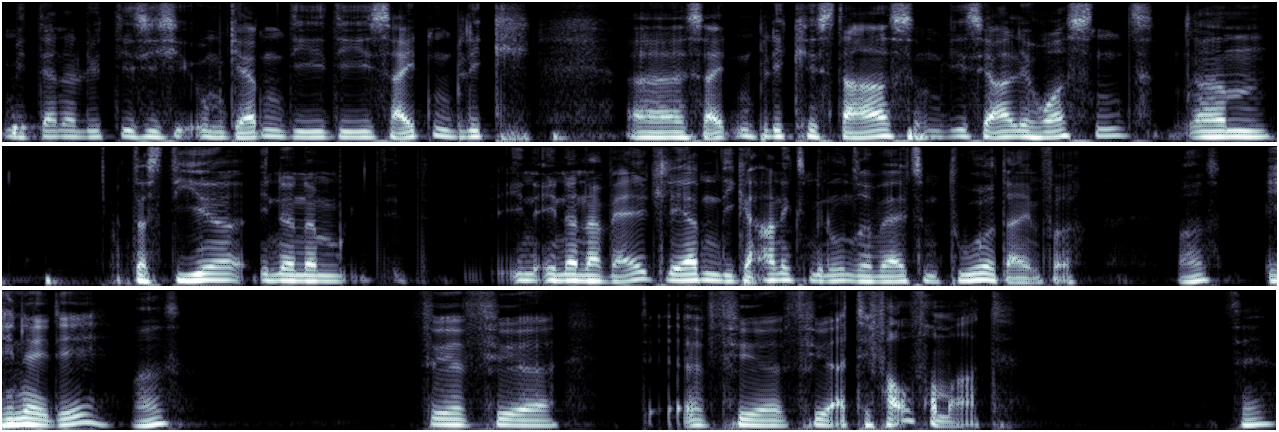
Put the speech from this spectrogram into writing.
mit deiner Leute, die sich umgeben, die, die Seitenblick, äh, Seitenblicke-Stars und wie sie alle heißen, ähm, dass die in, einem, in, in einer Welt leben, die gar nichts mit unserer Welt zum tun hat einfach. Was? Ich habe eine Idee Was? für, für, äh, für, für ein TV-Format. Erzähl.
